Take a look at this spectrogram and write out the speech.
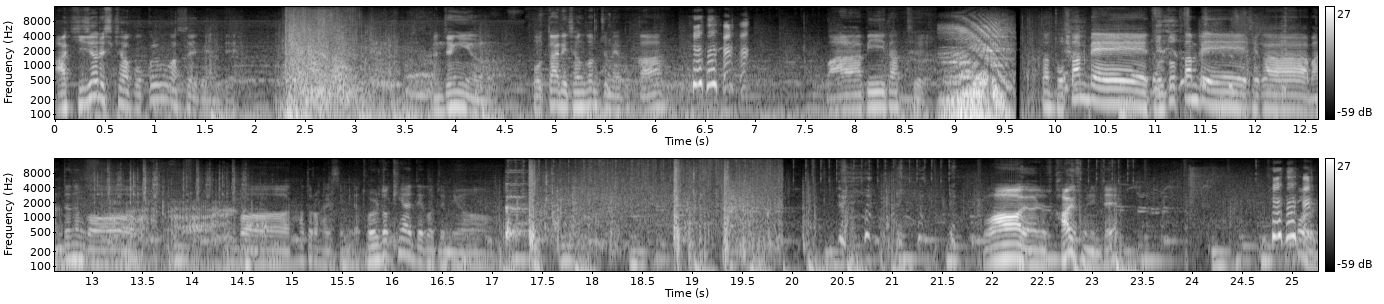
아 기절을 시켜갖고 끌고 갔어야 되는데. 연쟁이요. 보따리 점검 좀 해볼까? 마비다트. 일단 돛담배, 돌돛담배 제가 만드는 거 한번 하도록 하겠습니다. 돌도 캐야 되거든요. 와, 야, 이거 가위 손인데? 헐.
